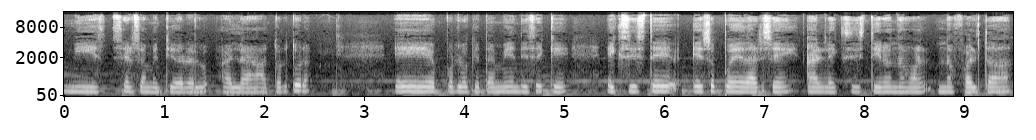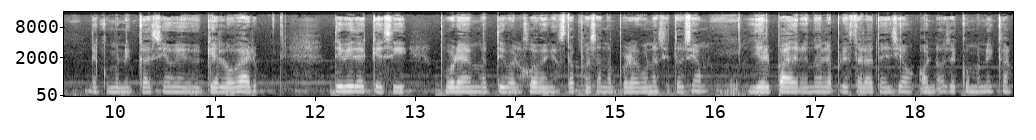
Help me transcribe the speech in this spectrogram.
ni ser sometido a la, tortura. Eh, por lo que también dice que existe, eso puede darse al existir una, una falta de comunicación en aquel hogar, debido a que si por el motivo el joven está pasando por alguna situación y el padre no le presta la atención o no se comunica,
